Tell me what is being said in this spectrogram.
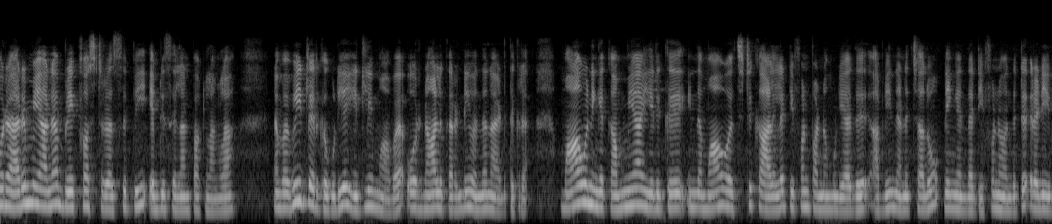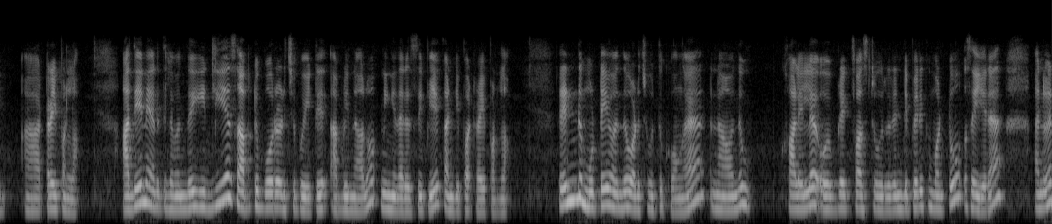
ஒரு அருமையான பிரேக்ஃபாஸ்ட் ரெசிபி எப்படி செய்யலான்னு பார்க்கலாங்களா? நம்ம வீட்டில் இருக்கக்கூடிய இட்லி மாவை ஒரு நாலு கரண்டி வந்து நான் எடுத்துக்கிறேன். மாவு நீங்கள் கம்மியாக இருக்குது இந்த மாவு வச்சுட்டு காலையில் டிஃபன் பண்ண முடியாது அப்படின்னு நினச்சாலும் நீங்கள் இந்த டிஃபனை வந்துட்டு ரெடி ட்ரை பண்ணலாம். அதே நேரத்தில் வந்து இட்லியே சாப்பிட்டு போர் அடித்து போயிட்டு அப்படின்னாலும், நீங்கள் இந்த ரெசிபியை கண்டிப்பாக ட்ரை பண்ணலாம். ரெண்டு முட்டையை வந்து உடச்சி ஊத்துக்கோங்க. நான் வந்து காலையில் ஒரு பிரேக்ஃபாஸ்ட் ஒரு ரெண்டு பேருக்கு மட்டும் செய்கிறேன் அதனால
